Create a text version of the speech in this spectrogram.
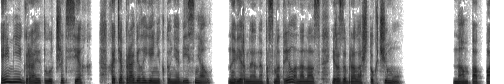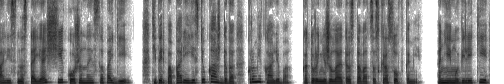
Эми играет лучше всех, хотя правила ей никто не объяснял. Наверное, она посмотрела на нас и разобрала, что к чему. Нам попались настоящие кожаные сапоги. Теперь по паре есть у каждого, кроме Калиба, который не желает расставаться с кроссовками. Они ему велики,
